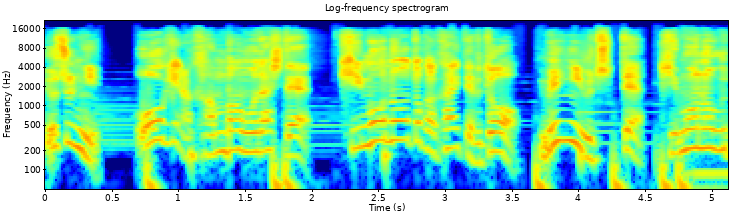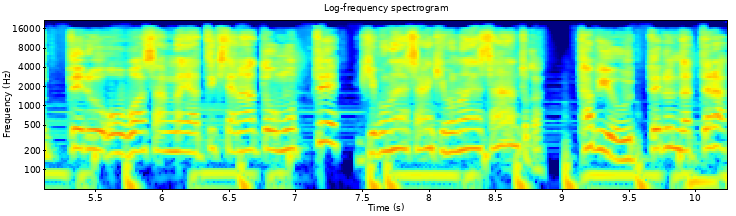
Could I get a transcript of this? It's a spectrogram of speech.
要するに大きな看板を出して着物とか書いてると目に映って着物売ってるおばさんがやってきたなと思って着物屋さん着物屋さんとか足袋を売ってるんだったら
